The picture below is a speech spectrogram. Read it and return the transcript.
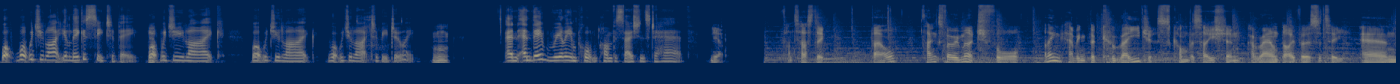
what what would you like your legacy to be? What would you like? What would you like? What would you like to be doing? Mm. And and they're really important conversations to have. Yeah. Fantastic. Val, thanks very much for I think having the courageous conversation around diversity and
